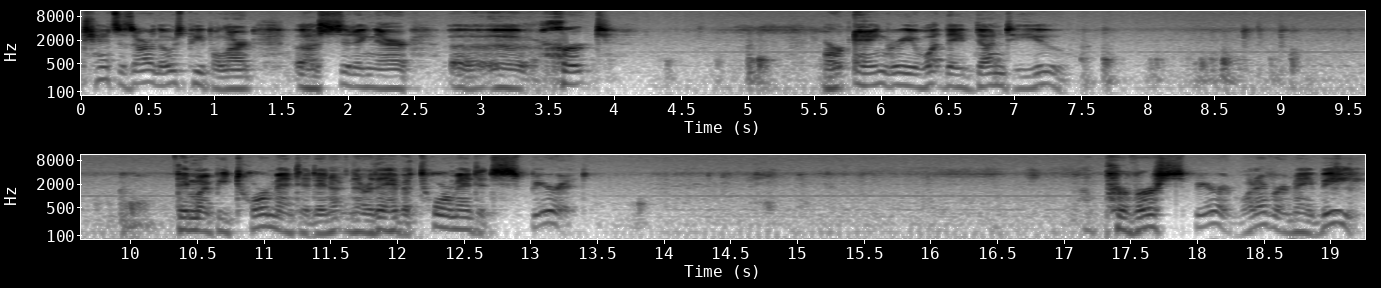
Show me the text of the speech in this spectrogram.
Chances are those people aren't uh, sitting there uh, uh, hurt or angry at what they've done to you. They might be tormented in it, or they have a tormented spirit. A perverse spirit, whatever it may be.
